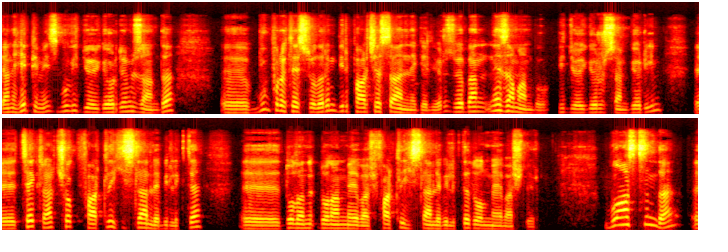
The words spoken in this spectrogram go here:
Yani hepimiz bu videoyu gördüğümüz anda e, bu protestoların bir parçası haline geliyoruz ve ben ne zaman bu videoyu görürsem göreyim e, tekrar çok farklı hislerle birlikte e, dolan, dolanmaya baş, farklı hislerle birlikte dolmaya başlıyorum. Bu aslında e,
